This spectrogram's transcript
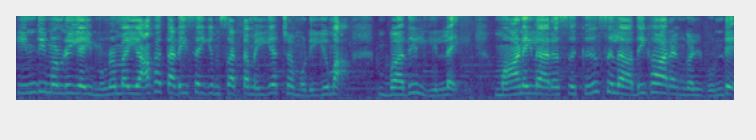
ஹிந்தி மொழியை முழுமையாக தடை செய்யும் சட்டம் இயற்ற முடியுமா? பதில் இல்லை. மாநில அரசுக்கு சில அதிகாரங்கள் உண்டு.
